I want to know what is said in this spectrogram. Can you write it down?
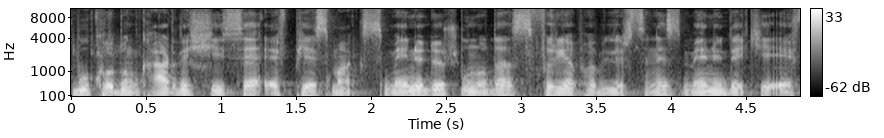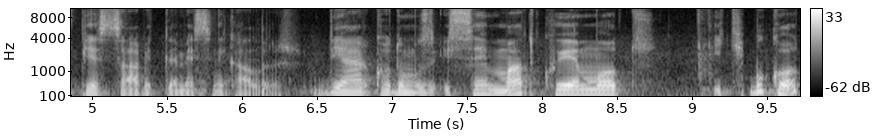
Bu kodun kardeşi ise FPS Max menüdür. Bunu da 0 yapabilirsiniz. Menüdeki FPS sabitlemesini kaldırır. Diğer kodumuz ise MatQA Mod 2. Bu kod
